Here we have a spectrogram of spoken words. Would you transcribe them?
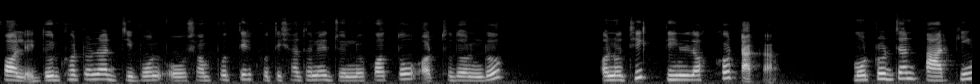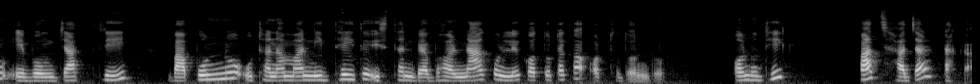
ফলে দুর্ঘটনার জীবন ও সম্পত্তির ক্ষতিসাধনের জন্য কত অর্থদণ্ড? অনধিক তিন লক্ষ টাকা। মোটরযান পার্কিং এবং যাত্রী বা পণ্য ওঠানামার নির্ধারিত স্থান ব্যবহার না করলে কত টাকা অর্থদণ্ড? অনধিক পাঁচ হাজার টাকা।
